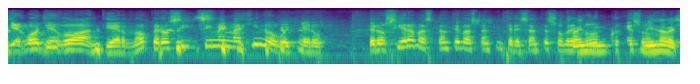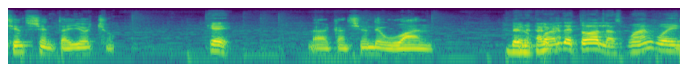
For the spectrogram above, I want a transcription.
llegó, llegó a Antier, ¿no? Pero sí, sí me imagino, güey, pero, pero sí era bastante, bastante interesante, sobre todo porque eso... 1988. ¿Qué? La canción de One. ¿De ¿Cuál de todas las One, güey?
